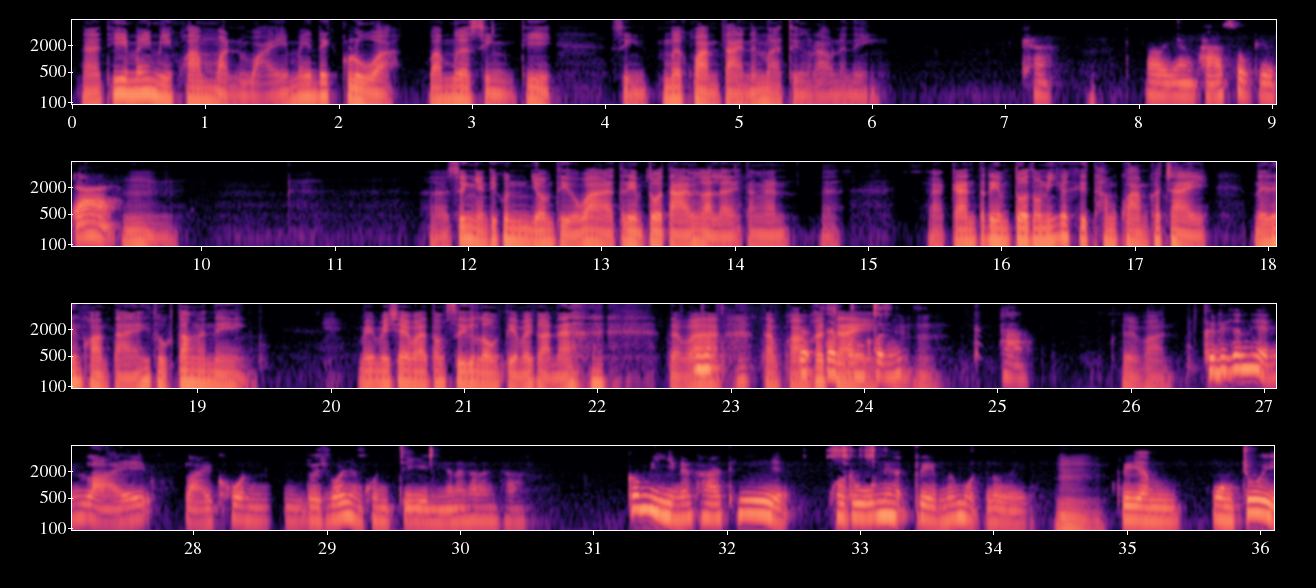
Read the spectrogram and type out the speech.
นะที่ไม่มีความหวั่นไหวไม่ได้กลัวว่าเมื่อสิ่งที่สิ่งเมื่อความตายนั้นมาถึงเรานั่นเองค่ะ เรายังพาสุกอยู่ได้ อืมซึ่งอย่างที่คุณโยมติวว่าเตรียมตัวตายไว้ก่อนเลยทั้งนั้นนะการเตรียมตัวตรงนี้ก็คือทำความเข้าใจในเรื่องความตายให้ถูกต้องนั่นเอง ไม่ไม่ใช่ว่าต้องซื้อลงเตรียมไว้ก่อนนะ แต่ว่าทำความเข้าใจค่ะเชิญพานคือที่ฉันเห็นหลายหลายคนโดยเฉพาะอย่างคนจีนเนี่ยนะคะท่านคะก็มีนะคะที่พอรู้เนี่ยเตรียมไว้หมดเลย อืเตรียมวงจุ้ย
